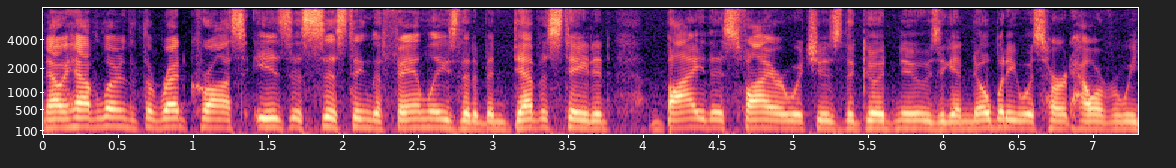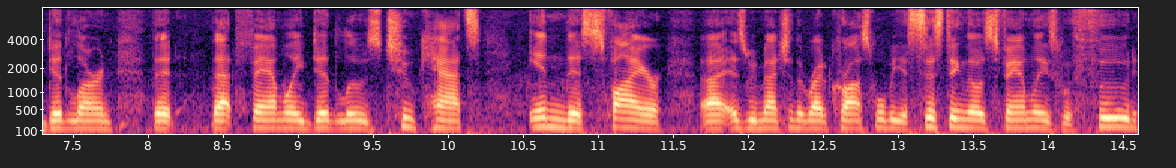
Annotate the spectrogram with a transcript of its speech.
Now, we have learned that the Red Cross is assisting the families that have been devastated by this fire, which is the good news. Again, nobody was hurt. However, we did learn that that family did lose two cats in this fire. Uh, as we mentioned, the Red Cross will be assisting those families with food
